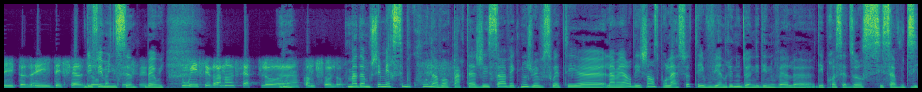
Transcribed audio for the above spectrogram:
euh. Des féminicides, ben oui. Oui, c'est vraiment un fait là, comme ça. Là. Madame Boucher, merci beaucoup d'avoir partagé ça avec nous. Je vais vous souhaiter la meilleure des chances pour la suite et vous viendrez nous donner des nouvelles des procédures si ça vous dit.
